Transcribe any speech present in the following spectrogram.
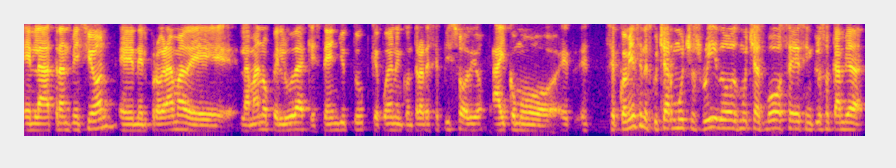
en la transmisión, en el programa de La Mano Peluda que está en YouTube, que pueden encontrar ese episodio, hay como, eh, eh, se comienzan a escuchar muchos ruidos, muchas voces, incluso cambia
